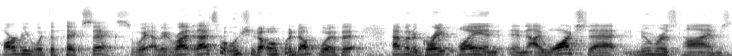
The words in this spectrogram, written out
Harvey with the pick six. We- I mean, right? That's what we should have opened up with it, having a great play. And, and I watched that numerous times,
